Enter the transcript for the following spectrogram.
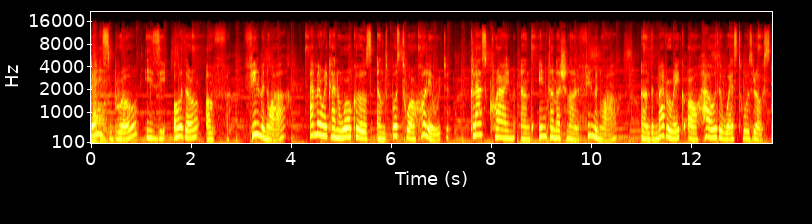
Dennis Broe is the author of Film Noir, American Workers and Post-War Hollywood, Class Crime and International Film Noir, and Maverick or How the West Was Lost.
